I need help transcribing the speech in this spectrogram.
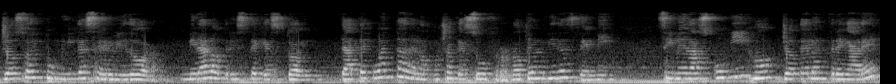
yo soy tu humilde servidora, mira lo triste que estoy, date cuenta de lo mucho que sufro, no te olvides de mí. Si me das un hijo, yo te lo entregaré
